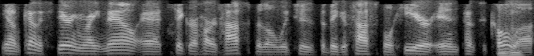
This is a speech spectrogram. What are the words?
you know I'm kind of staring right now at Sacred Heart Hospital, which is the biggest hospital here in Pensacola,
